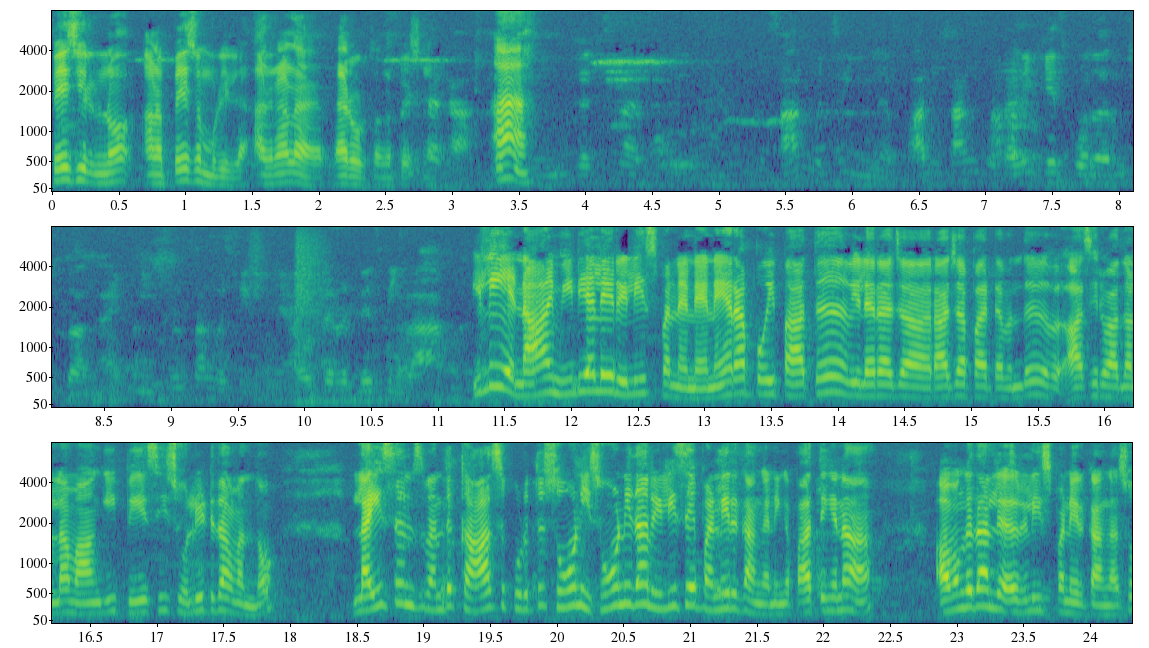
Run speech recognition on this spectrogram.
பேசியிருக்கணும் ஆனால் பேச முடியல. அதனால வேற ஒருத்தவங்க பேசினாங்க. ஆ. இல்லையே நான் மீடியாலே ரிலீஸ் பண்ணேனே. நேராக போய் பார்த்து இளையராஜா ராஜா பாட்டை வந்து ஆசீர்வாதம்லாம் வாங்கி பேசி சொல்லிட்டு தான் வந்தோம். லைசன்ஸ் வந்து காசு கொடுத்து சோனி சோனி தான் ரிலீஸே பண்ணியிருக்காங்க. நீங்கள் பார்த்தீங்கன்னா அவங்க தான் ரிலீஸ் பண்ணியிருக்காங்க. ஸோ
